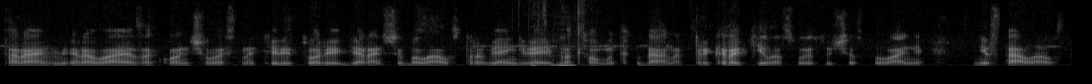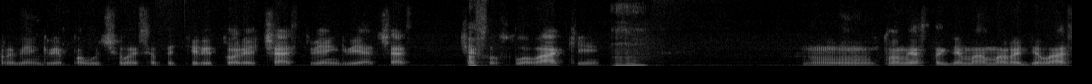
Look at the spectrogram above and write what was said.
Вторая мировая закончилась на территории, где раньше была Австро-Венгрия, и потом, и когда она прекратила свое существование, не стала Австро-Венгрией, получилась эта территория, часть Венгрии, а часть Чехословакии. ага. Ну, то место, где мама родилась,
